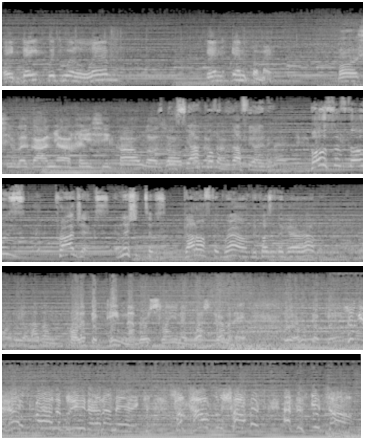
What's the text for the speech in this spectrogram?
A date which will live in infamy. Both of those projects, initiatives, got off the ground because of the Guerrero. The 11 Olympic team members slain in West Germany. The Olympic Games. Zugerecht waren Brüder in Amerika. Schon tausend Schabbos, er es ist Gitarre.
